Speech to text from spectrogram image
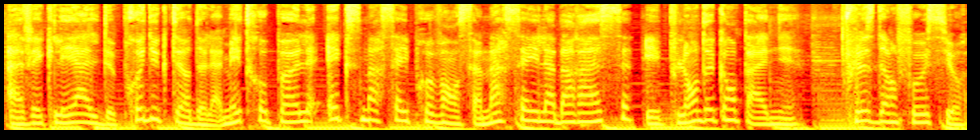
avec les halles de producteurs de la métropole ex-Marseille-Provence à Marseille-la-Barrasse et plan de campagne. Plus d'infos sur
